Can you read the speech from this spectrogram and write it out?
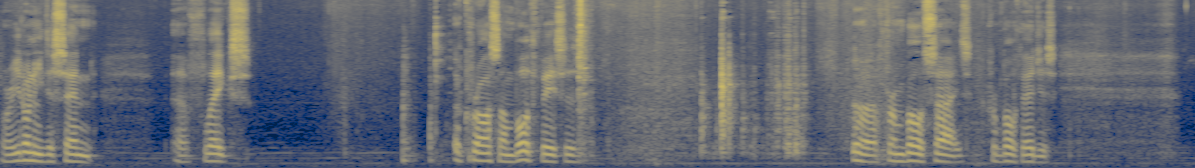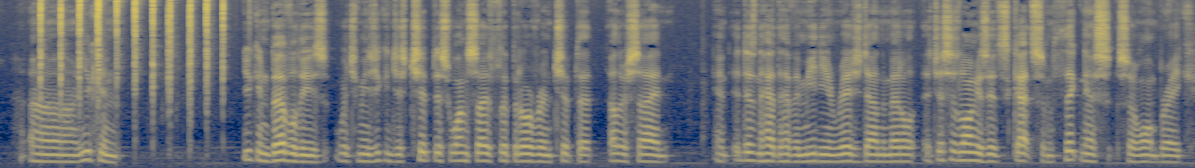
or you don't need to send uh, flakes across on both faces uh, from both sides, from both edges. Uh, you can you can bevel these, which means you can just chip this one side, flip it over, and chip that other side and it doesn't have to have a median ridge down the middle. It's just as long as it's got some thickness so it won't break.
